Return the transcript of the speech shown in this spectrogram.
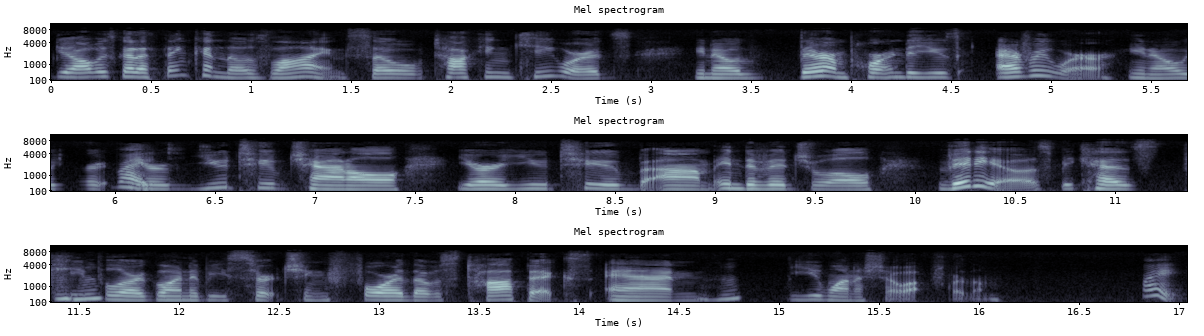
you always got to think in those lines so talking keywords you know they're important to use everywhere you know your, right. your youtube channel your youtube um, individual videos because mm-hmm. people mm-hmm. are going to be searching for those topics and mm-hmm. you want to show up for them Right.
